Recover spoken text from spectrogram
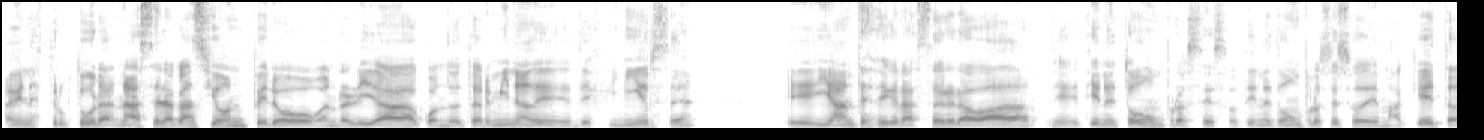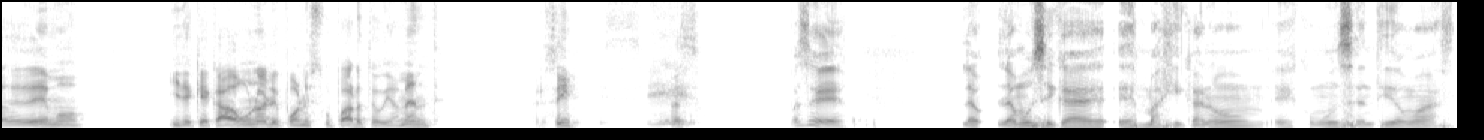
hay una estructura. Nace la canción, pero en realidad cuando termina de definirse eh, y antes de ser grabada, eh, tiene todo un proceso, tiene todo un proceso de maqueta, de demo y de que cada uno le pone su parte, obviamente. Pero sí, sí. eso. Pasa que la, la música es, es, mágica, ¿no? Es como un sentido más.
